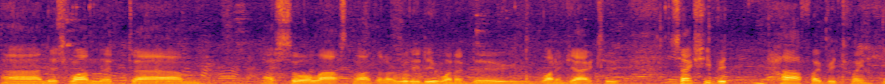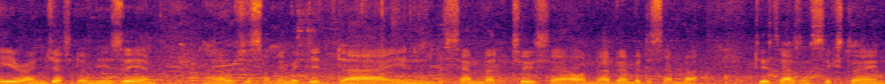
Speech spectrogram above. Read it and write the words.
Uh, there's one that um, I saw last night that I really do want to do, want to go to. It's actually halfway between here and Jesada Museum, uh, which is something we did uh, in December 2000, or November, December 2016.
